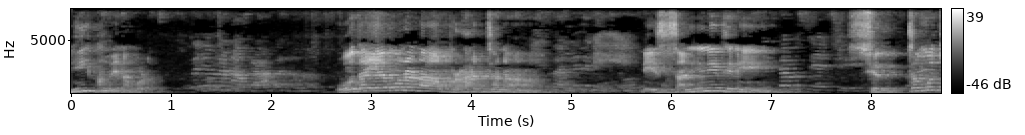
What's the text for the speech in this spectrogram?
నీకు వినబడు ఉదయమున నా ప్రార్థన నీ సన్నిధిని సిద్ధము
